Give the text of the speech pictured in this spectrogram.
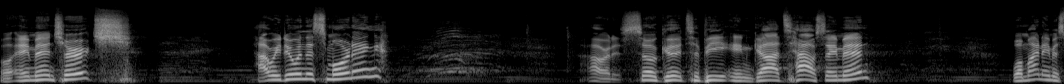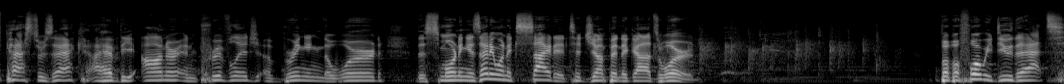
Well, amen, church. How are we doing this morning? Oh, it is so good to be in God's house. Amen. Well, my name is Pastor Zach. I have the honor and privilege of bringing the word this morning. Is anyone excited to jump into God's word? But before we do that,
